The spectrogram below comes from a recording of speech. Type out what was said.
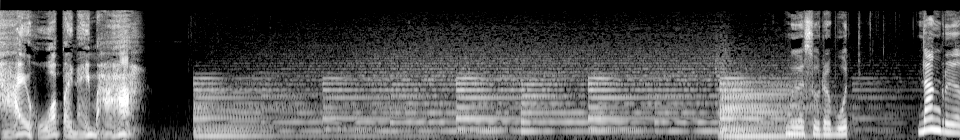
หายหัวไปไหนมา เมื่อสุรวุธนั่งเรือ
